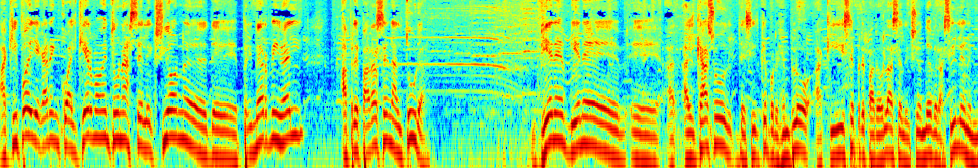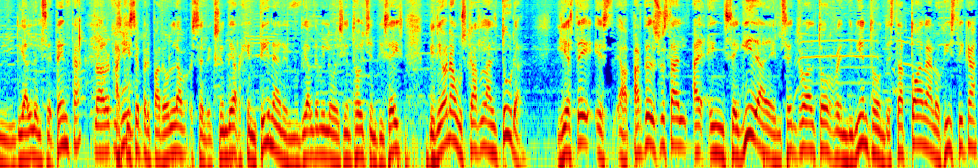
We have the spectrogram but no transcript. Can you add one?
Aquí puede llegar en cualquier momento una selección eh, de primer nivel a prepararse en altura. Viene, viene eh, al, al caso decir que, por ejemplo, aquí se preparó la selección de Brasil en el Mundial del 70, Claro que aquí sí. se preparó la selección de Argentina en el Mundial de 1986, vinieron a buscar la altura. Y este, es- aparte de eso, está el- a- enseguida del centro de alto rendimiento, donde está toda la logística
